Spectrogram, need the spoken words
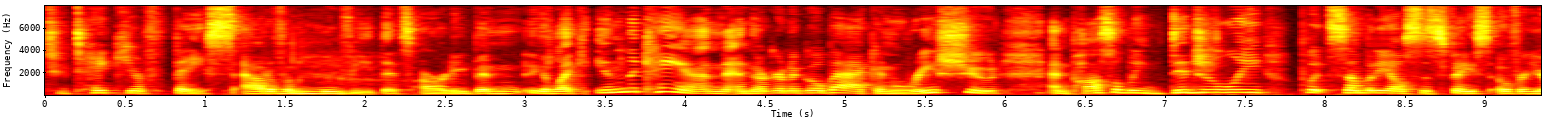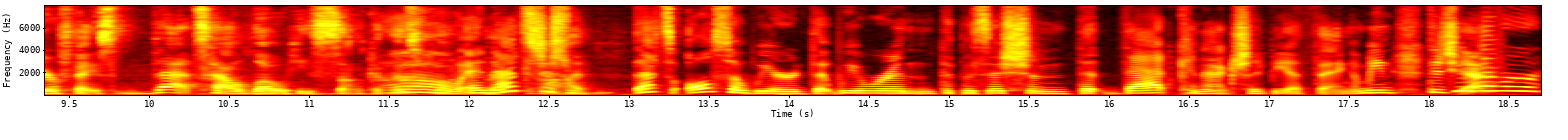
to take your face out of a movie that's already been like in the can, and they're going to go back and reshoot and possibly digitally put somebody else's face over your face. That's how low he's sunk at this Oh, point. Oh, and But that's just that's also weird that we were in the position that that can actually be a thing. I mean, did you Yeah. ever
